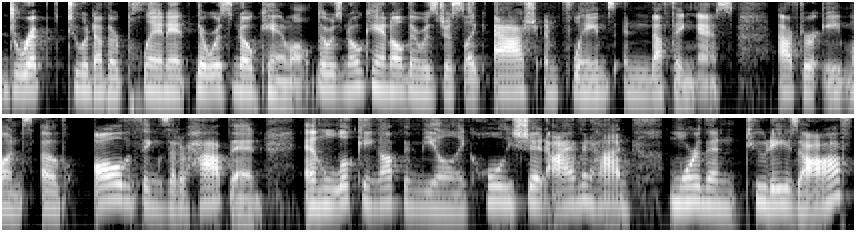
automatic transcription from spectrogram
dripped to another planet. There was no candle. There was no candle. There was just like ash and flames and nothingness after 8 months of all the things that have happened and looking up and being like, "Holy shit, I haven't had more than 2 days off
